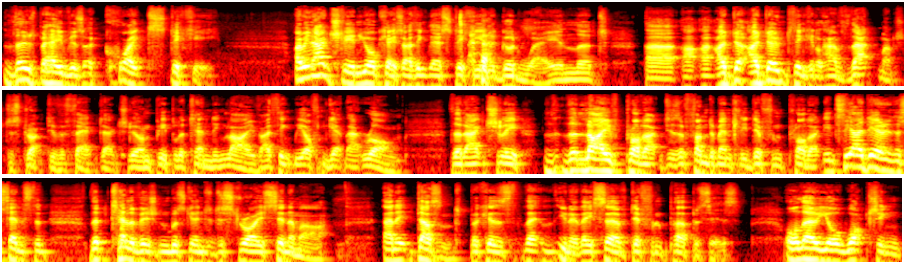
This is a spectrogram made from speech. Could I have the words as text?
those behaviours are quite sticky. I mean, actually, in your case, I think they're sticky in a good way, in that uh, I, I, don't, I don't think it'll have that much destructive effect, actually, on people attending live. I think we often get that wrong. That actually the live product is a fundamentally different product. It's the idea, in a sense, that that television was going to destroy cinema, and it doesn't because they, you know they serve different purposes. Although you're watching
